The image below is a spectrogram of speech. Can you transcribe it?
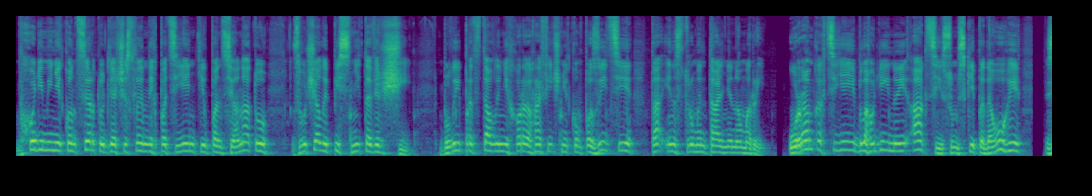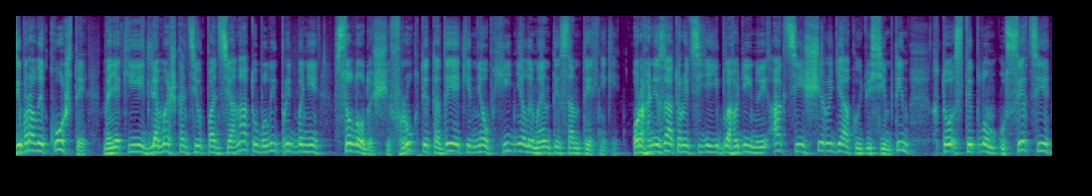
В ході міні-концерту для численних пацієнтів пансіонату звучали пісні та вірші, були представлені хореографічні композиції та інструментальні номери. У рамках цієї благодійної акції сумські педагоги зібрали кошти, на які для мешканців пансіонату були придбані солодощі, фрукти та деякі необхідні елементи сантехніки. Організатори цієї благодійної акції щиро дякують усім тим, хто з теплом у серці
